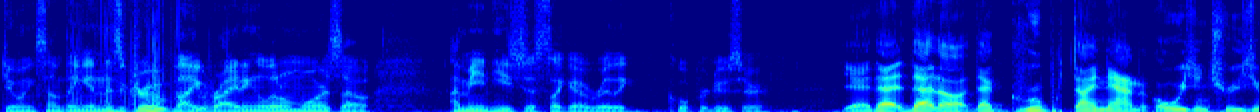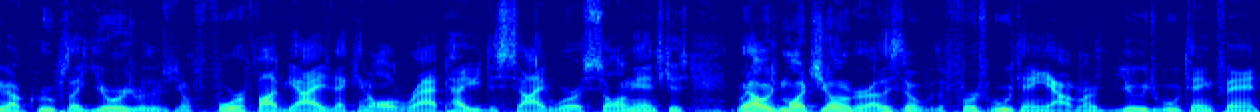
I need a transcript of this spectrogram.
doing something in this group, like writing a little more. So I mean, he's just like a really cool producer. Yeah, that that uh that group dynamic always intrigues me about groups like yours, where there's you know four or five guys that can all rap. How you decide where a song ends? Because when I was much younger, I listened to the first Wu Tang album. I'm a huge Wu Tang fan,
